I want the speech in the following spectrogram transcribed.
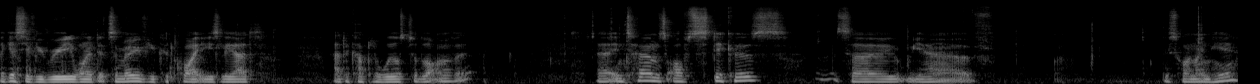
I guess if you really wanted it to move, you could quite easily add, add a couple of wheels to the bottom of it. Uh, in terms of stickers, so we have this one in here.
